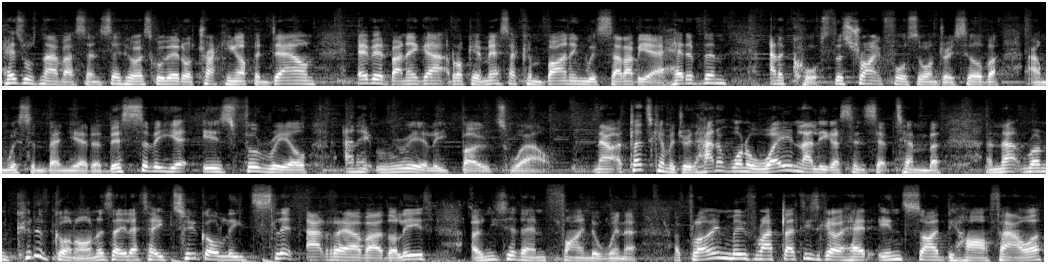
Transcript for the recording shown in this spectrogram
Jesus Navas and Sergio Escudero tracking up and down, Ever Banega, Roque Mesa combining with Sarabia ahead of them, and of course the strike force of Andre Silva and Wissam Ben Yedder. This Sevilla is for real, and it really bodes well. Now, Atletico Madrid hadn't won away in La Liga since September, and that run could have gone on as they let a two goal lead slip at Real Valladolid, only to then find a winner. A flowing move from Atleti to go ahead inside the half hour.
